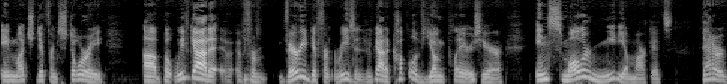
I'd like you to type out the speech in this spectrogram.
a much different story. Uh, but we've got it for very different reasons. We've got a couple of young players here in smaller media markets that are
